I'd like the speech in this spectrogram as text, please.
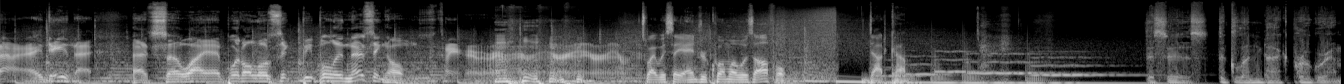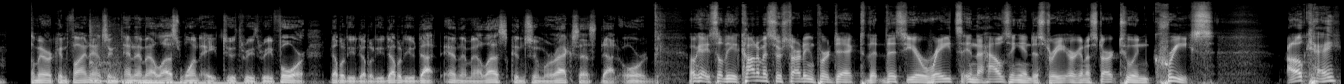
I did that. That's uh, why I put all those sick people in nursing homes. That's why we say Andrew Cuomo was awful. Dot com. This is the Glenn Beck Program. American Financing, NMLS 182334, www.nmlsconsumeraccess.org. Okay, so the economists are starting to predict that this year rates in the housing industry are going to start to increase. Okay,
